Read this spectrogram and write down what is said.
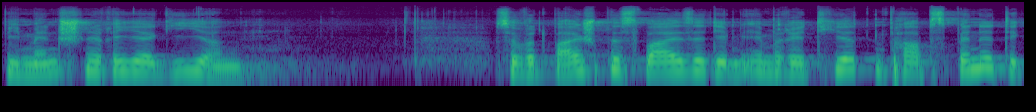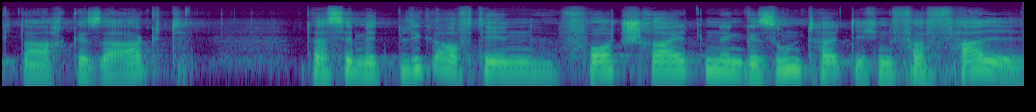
wie Menschen reagieren. So wird beispielsweise dem emeritierten Papst Benedikt nachgesagt, dass er mit Blick auf den fortschreitenden gesundheitlichen Verfall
